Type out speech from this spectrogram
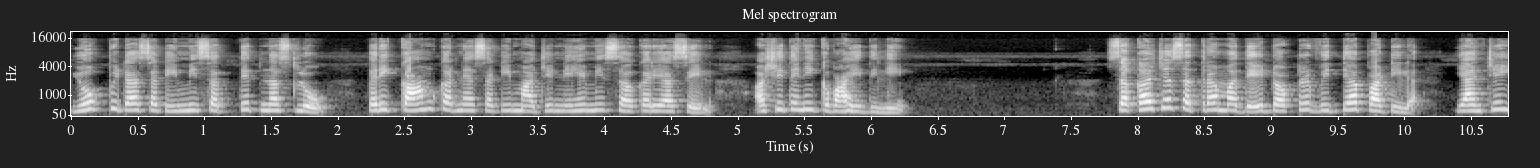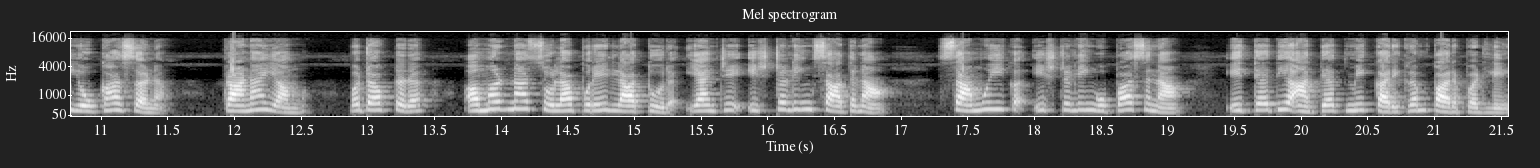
योगपीठासाठी मी सत्तेत नसलो तरी काम करण्यासाठी माझे नेहमी सहकार्य असेल अशी त्यांनी ग्वाही दिली. सकाळच्या सत्रामध्ये डॉक्टर विद्या पाटील यांचे योगासन प्राणायाम व डॉक्टर अमरनाथ सोलापुरे लातूर यांचे इष्टलिंग साधना सामूहिक इष्टलिंग उपासना इत्यादी आध्यात्मिक कार्यक्रम पार पडले.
